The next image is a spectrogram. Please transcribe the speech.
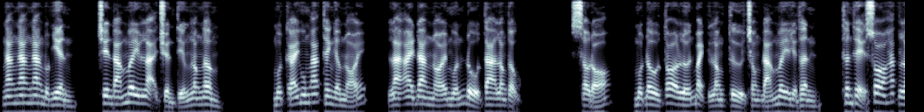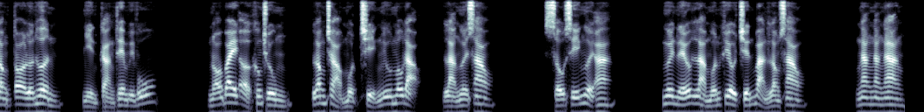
Ngang ngang ngang đột nhiên, trên đám mây lại chuyển tiếng long âm. Một cái hung ác thanh âm nói, là ai đang nói muốn đổ ta long tộc? Sau đó, một đầu to lớn bạch long từ trong đám mây hiện thân thân thể so hắc long to lớn hơn, nhìn càng thêm vĩ vũ. Nó bay ở không trung, long chảo một chỉ ngưu mẫu đạo, là người sao? Xấu xí người a ngươi nếu là muốn khiêu chiến bản long sao? Ngang ngang ngang.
